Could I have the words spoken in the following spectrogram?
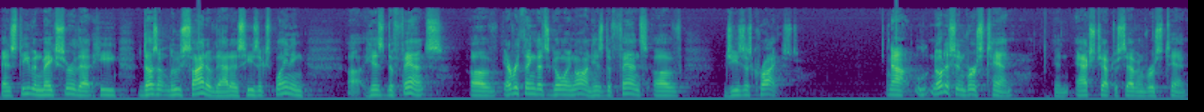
and Stephen makes sure that he doesn't lose sight of that as he's explaining uh, his defense of everything that's going on, his defense of Jesus Christ. Now, notice in verse 10, in Acts chapter 7, verse 10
